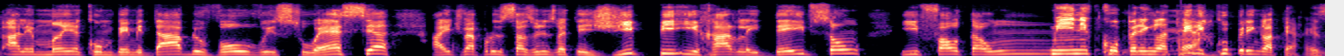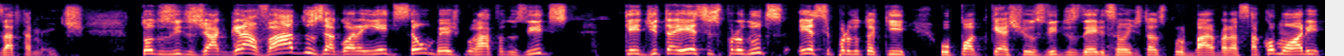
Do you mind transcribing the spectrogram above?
Alemanha com BMW, Volvo e Suécia. A gente vai para os Estados Unidos, vai ter Jeep e Harley Davidson. E falta um. Mini Cooper Inglaterra. Mini Cooper Inglaterra, exatamente. Todos os vídeos já gravados, agora em edição. Um beijo pro Rafa dos Vídeos, que edita esses produtos. Esse produto aqui, o podcast e os vídeos dele são editados por Bárbara Sacomori.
